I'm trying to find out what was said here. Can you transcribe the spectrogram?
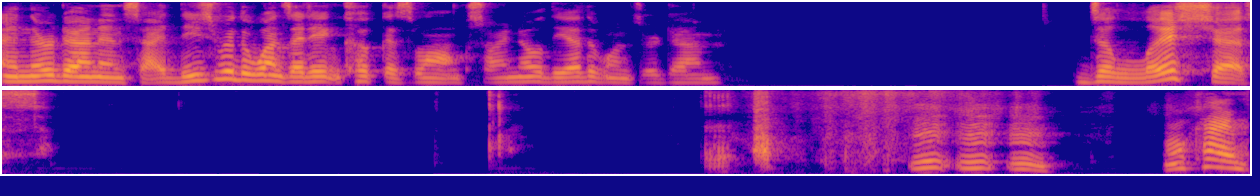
And they're done inside. These were the ones I didn't cook as long, so I know the other ones are done. Delicious. Mm-mm-mm. Okay.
